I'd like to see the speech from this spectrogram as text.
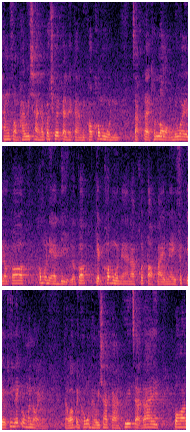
ทั้งสองภาควิชาเขาก็ช่วยกันในการวิเคราะห์ข้อมูลจากแปลงทดลองด้วย แล้วก็ข้อมูลในอดีต แล้วก็เก็บข้อมูลในอนาคตต่อไปในสเกลที่เล็กลงมาหน่อย แต่ว่าเป็นข้อมูลทางวิชาการเพื่อที่จะได้ป้อน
